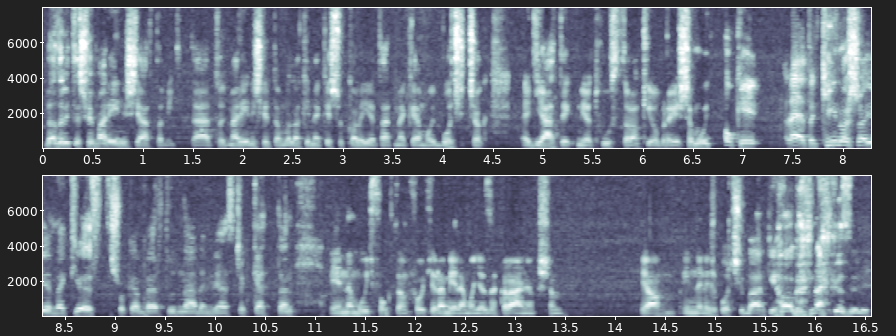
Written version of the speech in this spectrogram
De az a vicces, hogy már én is jártam így. Tehát, hogy már én is írtam valakinek, és akkor leírt át nekem, hogy bocs, csak egy játék miatt húztalak jobbra. És amúgy, oké, okay, lehet, hogy kínosan jön neki, ezt sok ember tudná, de mivel ez csak ketten, én nem úgy fogtam fel, úgyhogy remélem, hogy ezek a lányok sem. Ja, innen is bocsi, bárki hallgatná közülük.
